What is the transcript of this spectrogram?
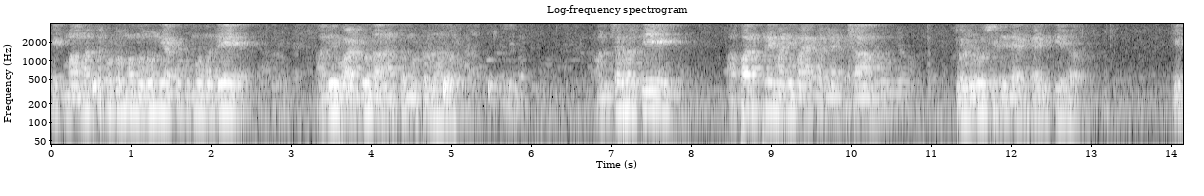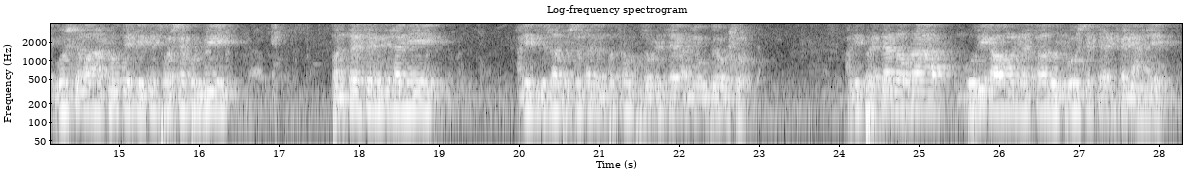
एक मामाचं कुटुंब म्हणून या कुटुंबामध्ये आम्ही वाढलो लहानाचं मोठं झालो. आमच्यावरती अपार प्रेम आणि माया करण्याचं काम जोडीभाऊ शेट्टी त्या ठिकाणी केलं. एक गोष्ट मला आठवते तेहतीस वर्षापूर्वी पंचायत समितीला मी आणि जिल्हा परिषद गणपतराव फुलवडे साहेब आम्ही उभे होतो. आणि प्रचार दौरा बोरी गावामध्ये असताना दोन गोष्ट त्या ठिकाणी आले.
